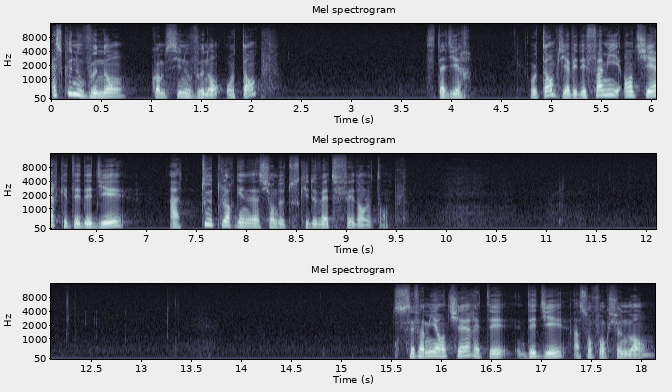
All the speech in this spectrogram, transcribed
Est-ce que nous venons comme si nous venons au temple? C'est-à-dire, au temple, il y avait des familles entières qui étaient dédiées à toute l'organisation de tout ce qui devait être fait dans le temple. Ces familles entières étaient dédiées à son fonctionnement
